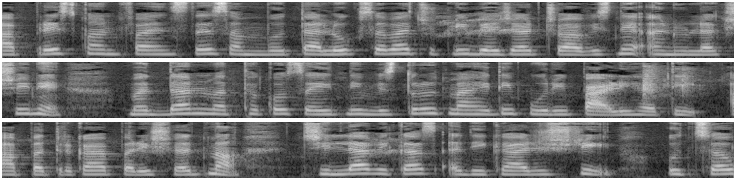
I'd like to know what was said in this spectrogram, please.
આ પ્રેસ કોન્ફરન્સને સંબોધતા લોકસભા ચૂંટણી બે હજાર ચોવીસને અનુલક્ષીને મતદાન મથકો સહિતની વિસ્તૃત માહિતી પૂરી પાડી હતી. આ પત્રકાર પરિષદમાં જિલ્લા વિકાસ અધિકારી શ્રી ઉત્સવ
